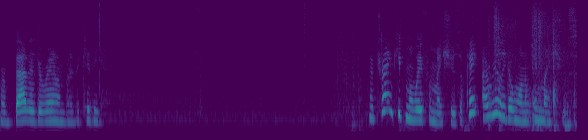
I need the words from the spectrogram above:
Or batted around by the kitty. Now try and keep them away from my shoes, okay? I really don't want them in my shoes.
